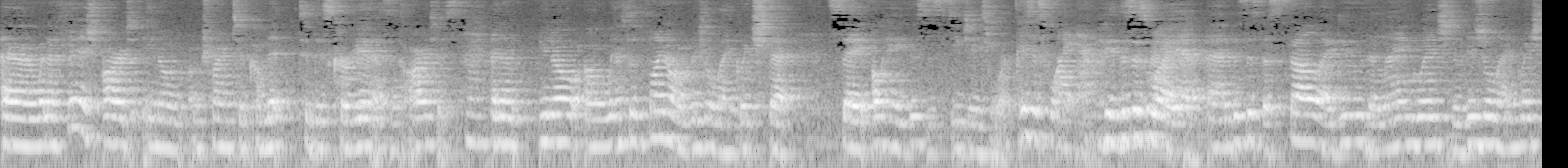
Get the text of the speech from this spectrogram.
uh, when I finished art, you know, I'm trying to commit to this career as an artist, mm -hmm. and then you know uh, we have to find our visual language that say, okay, this is Si Jie's work. This is who I am. this is who I am. And this is the style I do, the language, the visual language.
